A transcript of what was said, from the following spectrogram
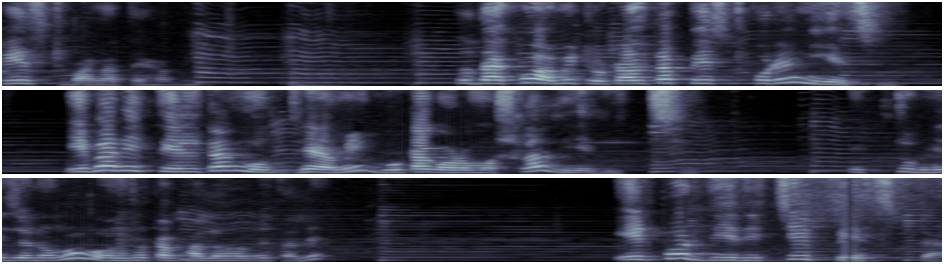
পেস্ট বানাতে হবে। তো দেখো, আমি টোটালটা পেস্ট করে নিয়েছি। এবার এই তেলটার মধ্যে আমি গোটা গরম মশলা দিয়ে দিচ্ছি। একটু ভেজে নেব, গন্ধটা ভালো হবে তাহলে। এরপর দিয়ে দিচ্ছি পেস্টটা।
